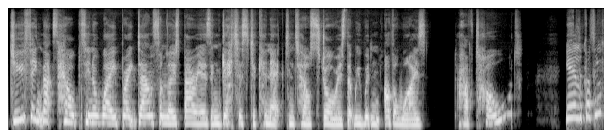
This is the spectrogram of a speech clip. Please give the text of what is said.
Do you think that's helped in a way break down some of those barriers and get us to connect and tell stories that we wouldn't otherwise have told? Yeah, look, I think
